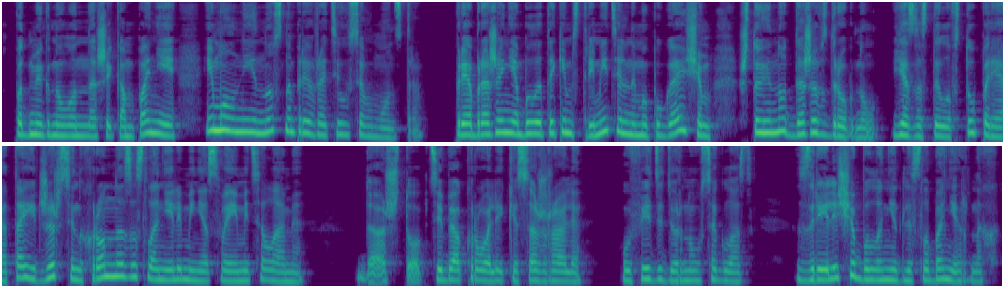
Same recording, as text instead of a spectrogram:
– подмигнул он нашей компании и молниеносно превратился в монстра. Преображение было таким стремительным и пугающим, что енот даже вздрогнул. Я застыла в ступоре, а Та и Джер синхронно заслонили меня своими телами. «Да чтоб тебя кролики сожрали!» У Феди дернулся глаз. Зрелище было не для слабонервных.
